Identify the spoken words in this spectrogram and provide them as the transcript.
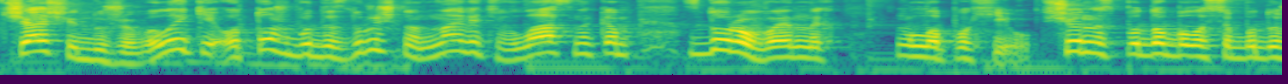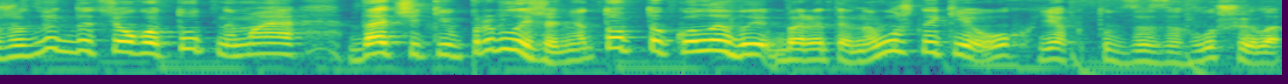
Чаші дуже великі, отож буде зручно навіть власникам здоровенних лапохів. Що не сподобалося, бо дуже звик до цього, тут немає датчиків приближення. Тобто, коли ви берете навушники, ох, як тут заглушило.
